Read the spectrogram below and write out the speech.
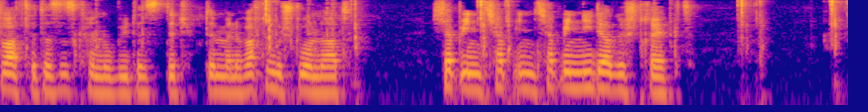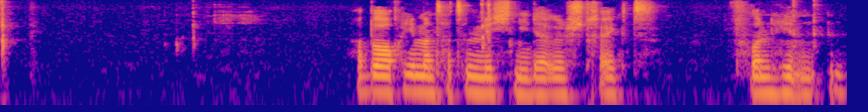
Warte, das ist kein Nubi, das ist der Typ, der meine Waffen gestohlen hat. Ich hab ihn, ich hab ihn, ich hab ihn niedergestreckt. Aber auch jemand hatte mich niedergestreckt. Von hinten.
